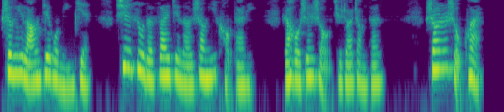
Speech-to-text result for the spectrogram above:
生一郎接过名片，迅速的塞进了上衣口袋里，然后伸手去抓账单。商人手快，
